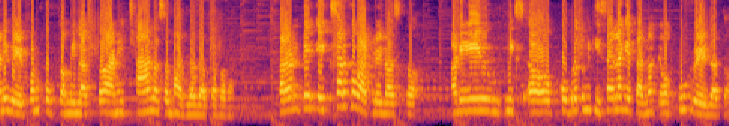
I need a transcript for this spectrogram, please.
आणि वेळ पण खूप कमी लागतं आणि छान असं भाजलं जातं बघा. कारण ते एकसारखं वाटलेलं असतं. आणि मिक्स खोबरं तुम्ही किसायला घेता ना तेव्हा खूप वेळ जातं.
